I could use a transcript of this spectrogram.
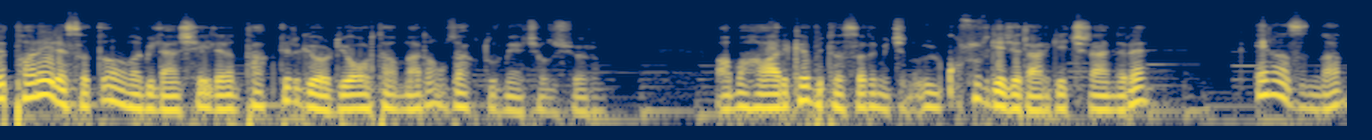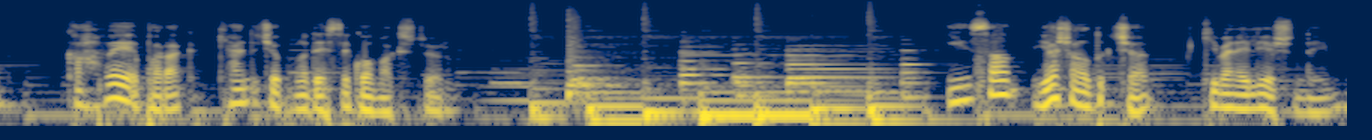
ve parayla satın alabilen şeylerin takdir gördüğü ortamlardan uzak durmaya çalışıyorum. Ama harika bir tasarım için uykusuz geceler geçirenlere en azından kahve yaparak kendi çapımda destek olmak istiyorum.'' İnsan yaş aldıkça ki ben 50 yaşındayım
